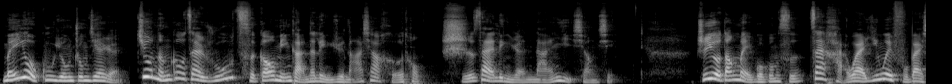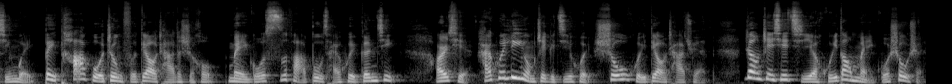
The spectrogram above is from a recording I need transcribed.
没有雇佣中间人，就能够在如此高敏感的领域拿下合同，实在令人难以相信。只有当美国公司在海外因为腐败行为被他国政府调查的时候，美国司法部才会跟进，而且还会利用这个机会收回调查权，让这些企业回到美国受审。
